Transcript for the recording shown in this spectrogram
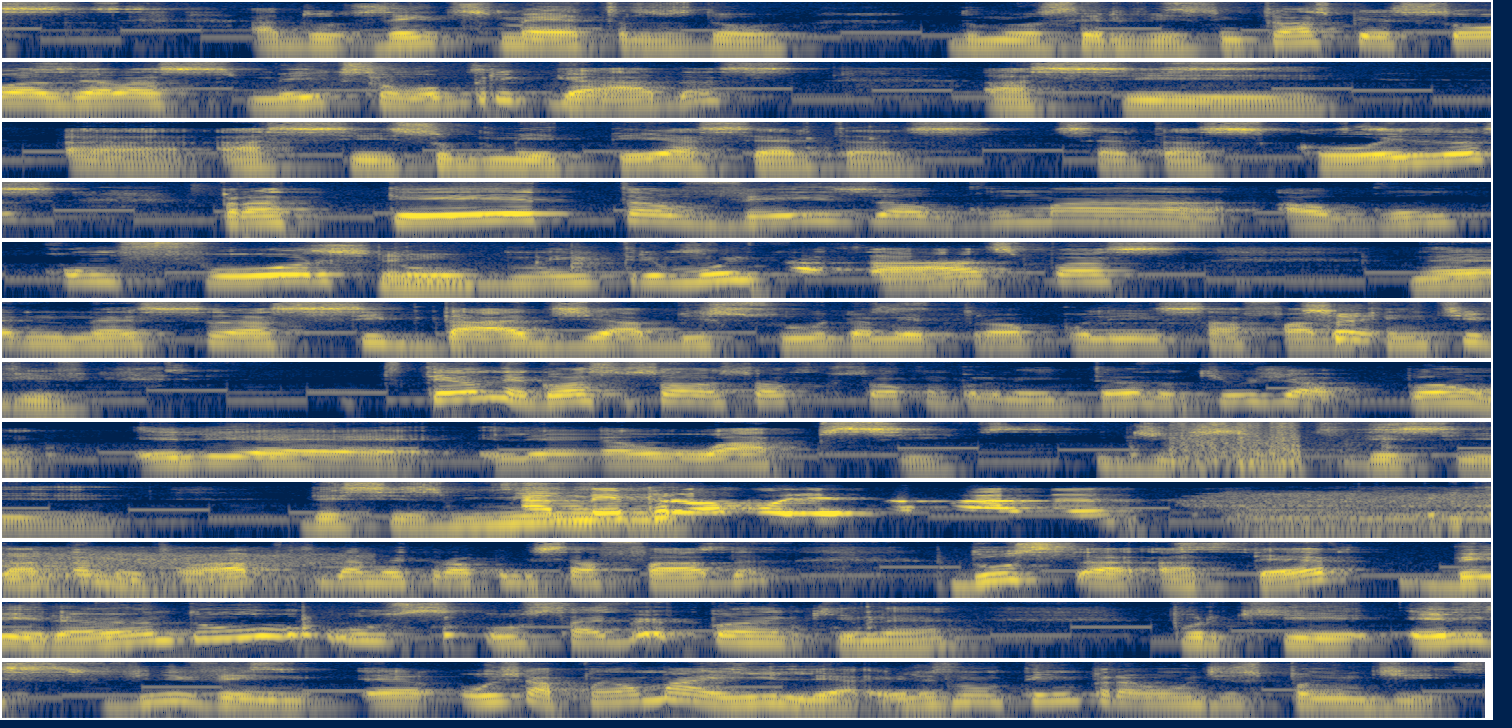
a 200 metros do, do meu serviço. Então as pessoas, elas meio que são obrigadas a se, a, a se submeter a certas, certas coisas para ter talvez alguma algum conforto Sim. entre muitas aspas né, nessa cidade absurda, metrópole safada Sim. que a gente vive. Tem um negócio só, só, só complementando que o Japão ele é ele é o ápice disso, desse desses mini A metrópole safada. Exatamente, é o ápice da metrópole safada, dos, a- até beirando o, o cyberpunk, né? Porque eles vivem. é, o Japão é uma ilha, eles não têm para onde expandir.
